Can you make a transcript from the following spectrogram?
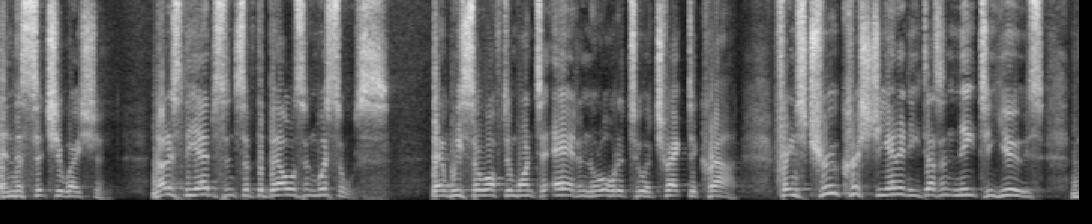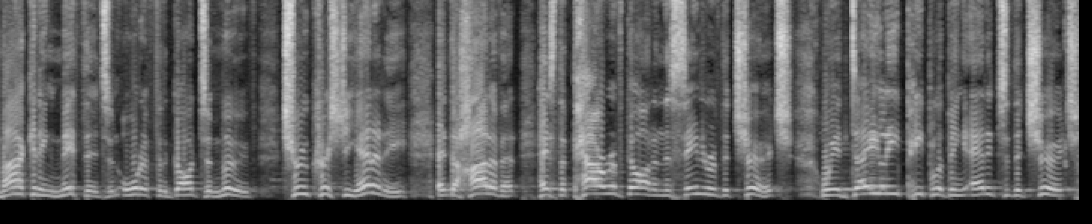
in this situation. Notice the absence of the bells and whistles that we so often want to add in order to attract a crowd. Friends, true Christianity doesn't need to use marketing methods in order for God to move. True Christianity, at the heart of it, has the power of God in the center of the church, where daily people are being added to the church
